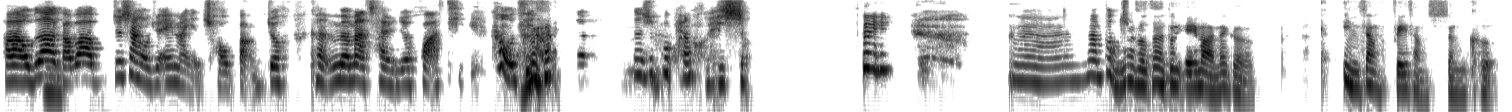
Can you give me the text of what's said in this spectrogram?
好了，我不知道搞不好，嗯、就像我觉得 Emma 演超棒，就可能没有办法参与这个话题，但我自己觉 得真是不堪回首。对，嗯，那不，我那时候真的对 Emma 那个印象非常深刻。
